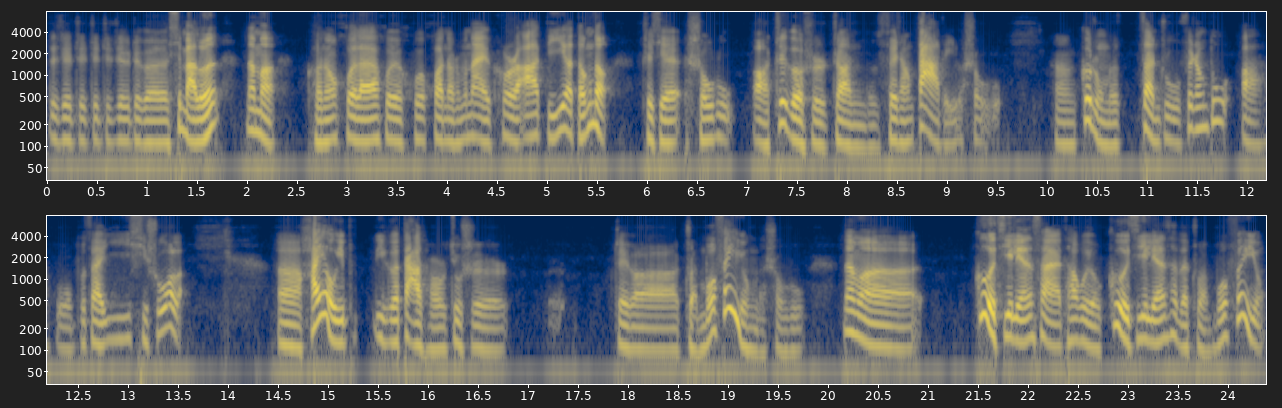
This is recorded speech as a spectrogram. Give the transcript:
这这这这这这这个新百伦，那么可能会来会会换到什么耐克啊、阿迪啊等等这些收入啊，这个是占的非常大的一个收入。嗯，各种的赞助非常多啊，我不再一一细说了。呃，还有一一个大头就是这个转播费用的收入。那么各级联赛它会有各级联赛的转播费用，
